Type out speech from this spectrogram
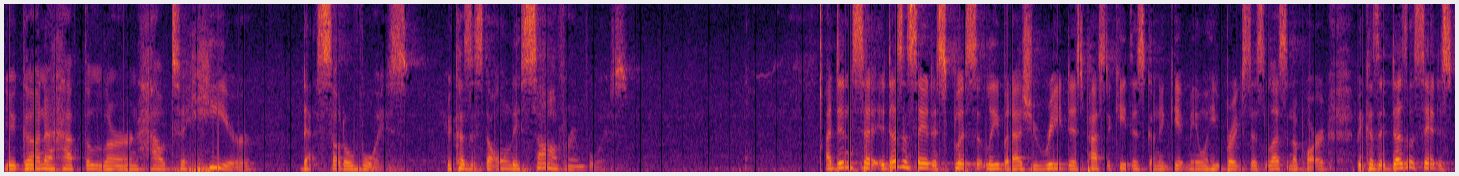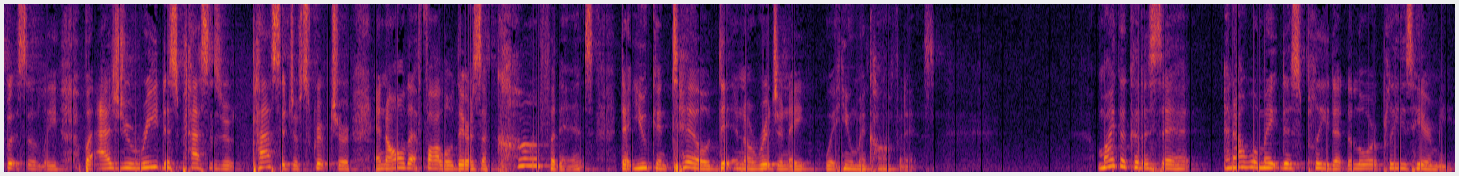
you're going to have to learn how to hear that subtle voice because it's the only sovereign voice. I didn't say it doesn't say it explicitly, but as you read this, Pastor Keith is going to get me when he breaks this lesson apart because it doesn't say it explicitly. But as you read this passage passage of scripture and all that followed, there's a confidence that you can tell didn't originate with human confidence. Micah could have said, "And I will make this plea that the Lord please hear me,"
